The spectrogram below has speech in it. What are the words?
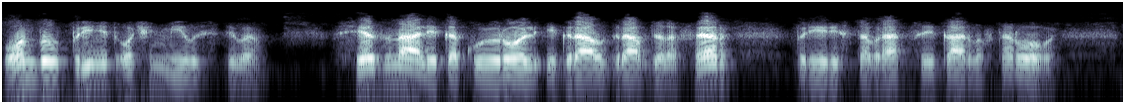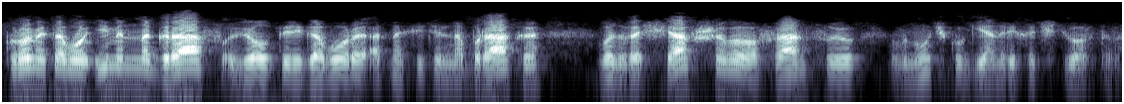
Он был принят очень милостиво. Все знали, какую роль играл граф де Лафер при реставрации Карла II. Кроме того, именно граф вел переговоры относительно брака, возвращавшего во Францию внучку Генриха IV.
